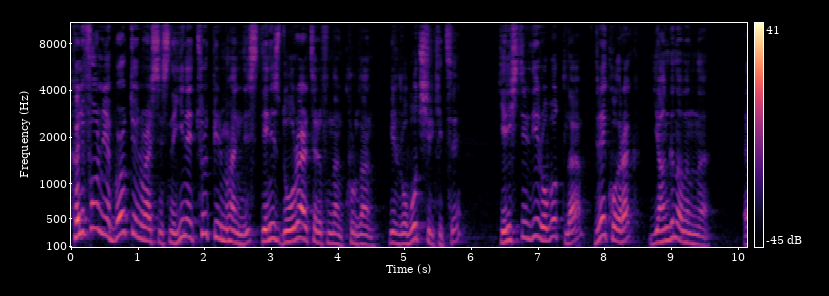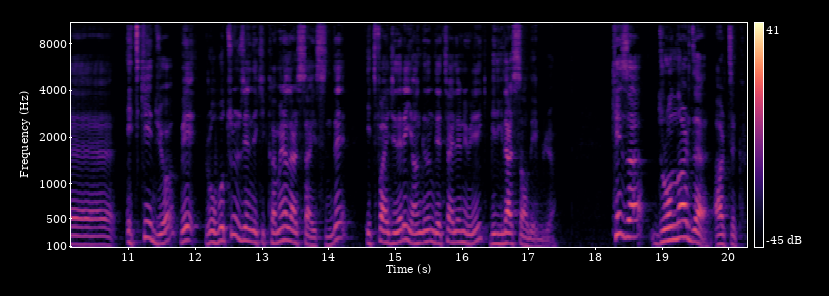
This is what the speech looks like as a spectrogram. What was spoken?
Kaliforniya Berkeley Üniversitesi'nde yine Türk bir mühendis Deniz Doğruer tarafından kurulan bir robot şirketi geliştirdiği robotla direkt olarak yangın alanına etki ediyor ve robotun üzerindeki kameralar sayesinde itfaiyecilere yangının detaylarına yönelik bilgiler sağlayabiliyor. Keza dronlar da artık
